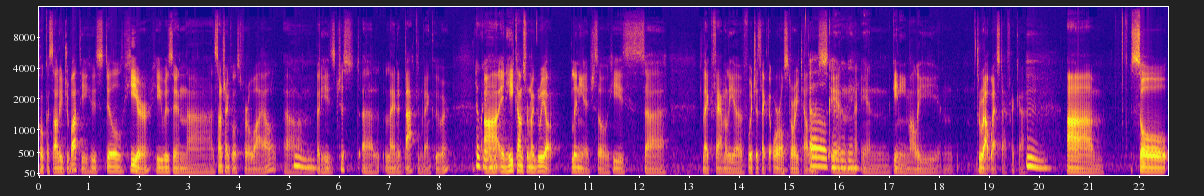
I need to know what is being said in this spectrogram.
Kokasali Diabaté, who's still here. He was in uh, Sunshine Coast for a while, um, but he's just uh, landed back in Vancouver. Okay. Uh, and he comes from a griot lineage, so he's uh, like family of which is like the oral storytellers Oh, okay, in in Guinea, Mali, and throughout West Africa. Mm. Um, so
